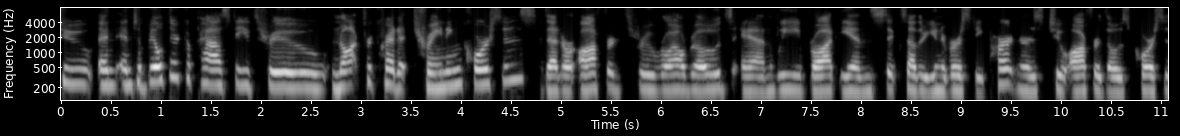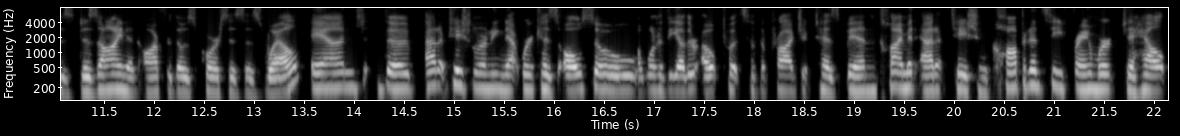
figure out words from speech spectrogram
to and, and to build their capacity through not-for-credit training courses that are offered through Royal Roads. And we brought in six other university partners to offer those courses, design and offer those courses as well. And the Adaptation Learning Network has also, one of the other outputs of the project has been climate adaptation adaptation competency framework to help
